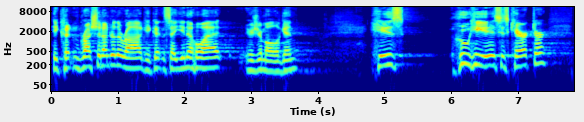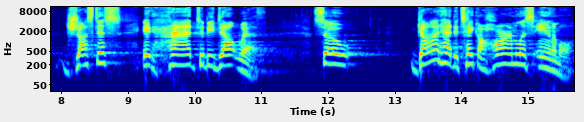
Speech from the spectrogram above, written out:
He couldn't brush it under the rug. He couldn't say, you know what? Here's your mulligan. His, who he is, his character, justice, it had to be dealt with. So God had to take a harmless animal,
